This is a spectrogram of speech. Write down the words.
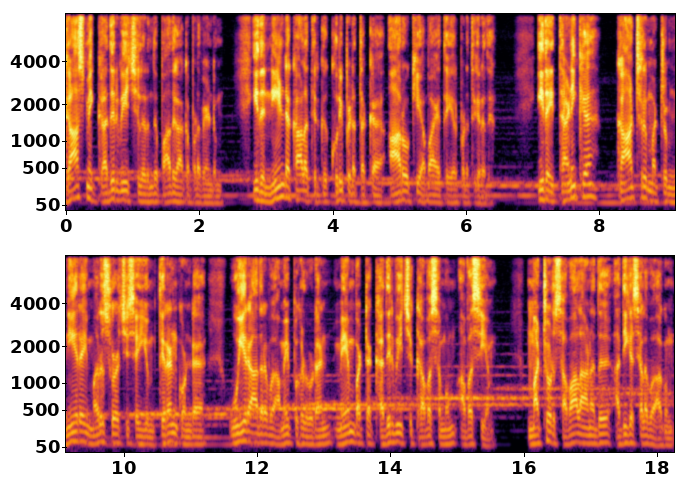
காஸ்மிக் கதிர்வீச்சிலிருந்து பாதுகாக்கப்பட வேண்டும். இது நீண்ட காலத்திற்கு குறிப்பிடத்தக்க ஆரோக்கிய அபாயத்தை ஏற்படுத்துகிறது. இதை தணிக்க காற்று மற்றும் நீரை மறுசுழற்சி செய்யும் திறன் கொண்ட உயிராதரவு அமைப்புகளுடன் மேம்பட்ட கதிர்வீச்சு கவசமும் அவசியம். மற்றொரு சவாலானது அதிக செலவு ஆகும்.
